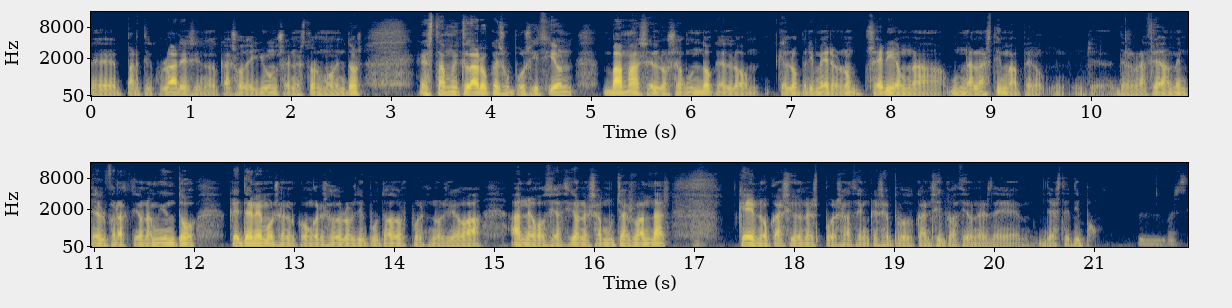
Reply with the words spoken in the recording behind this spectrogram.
eh, particulares. Y en el caso de Junts en estos momentos está muy claro que su posición va más en lo segundo que en lo, que lo primero. ¿no? Sería una, una lástima, pero desgraciadamente el fraccionamiento que tenemos en el Congreso de los Diputados pues, nos lleva a negociaciones a muchas bandas que en ocasiones pues, hacen que se produzcan situaciones de, este tipo. Mm, pues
